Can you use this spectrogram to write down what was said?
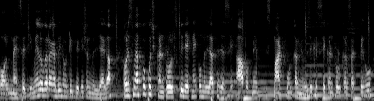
कॉल मैसेज ईमेल वगैरह का भी नोटिफिकेशन मिल जाएगा, और इसमें आपको कुछ कंट्रोल्स भी देखने को मिल जाते हैं, जैसे आप अपने स्मार्टफ़ोन का म्यूज़िक इससे कंट्रोल कर सकते हो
